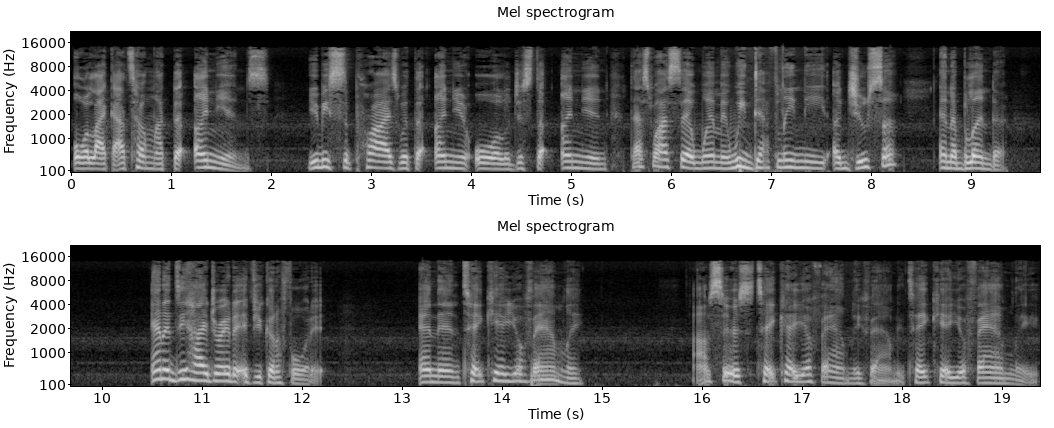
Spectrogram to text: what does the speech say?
Or like I tell about the onions. You'd be surprised with the onion oil or just the onion. That's why I said women, we definitely need a juicer and a blender and a dehydrator if you can afford it. And then take care of your family. I'm serious. Take care of your family, family. Take care of your family.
